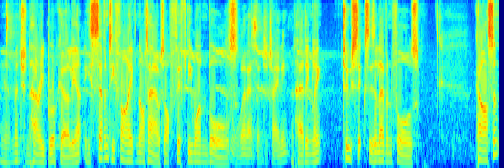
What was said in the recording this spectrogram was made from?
Yeah, I mentioned Harry Brook earlier. He's 75 not out off 51 balls well, that's entertaining. at Headingley. Two sixes, 11 fours. Carson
